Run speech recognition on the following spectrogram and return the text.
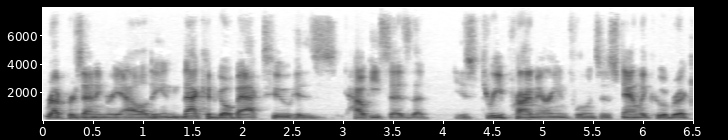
representing reality, and that could go back to his how he says that his three primary influences: Stanley Kubrick,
